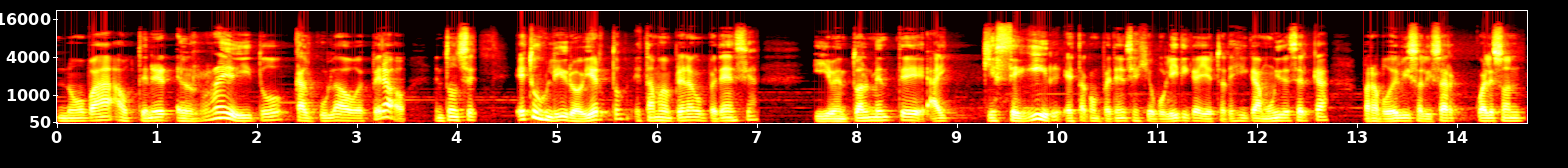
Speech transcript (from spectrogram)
no va a obtener el rédito calculado o esperado. Entonces, esto es un libro abierto, estamos en plena competencia y eventualmente hay que seguir esta competencia geopolítica y estratégica muy de cerca para poder visualizar cuáles son,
